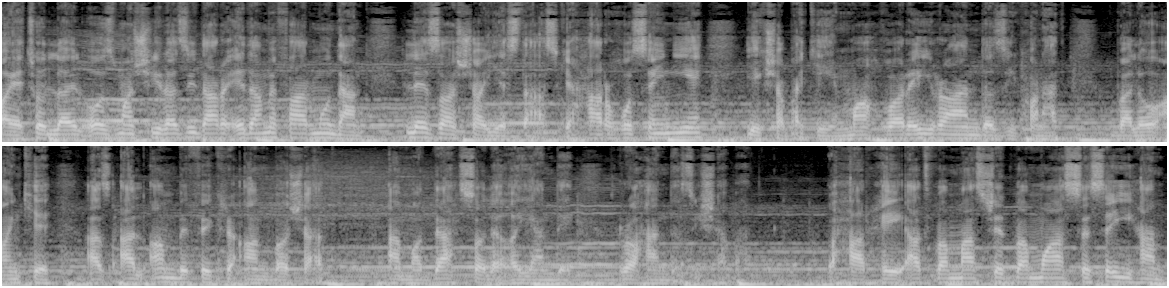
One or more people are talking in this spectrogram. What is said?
آیت الله العظما شیرازی در ادامه فرمودند لذا شایسته است که هر حسینی یک شبکه ماهواره ای را اندازی کند ولو آنکه از الان به فکر آن باشد اما ده سال آینده راه اندازی شود. و هر هیئت و مسجد و مؤسسه ای هم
